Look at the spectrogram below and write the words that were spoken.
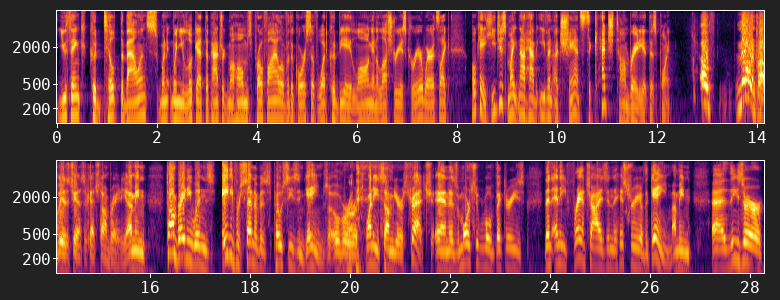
you think could tilt the balance when when you look at the Patrick Mahomes profile over the course of what could be a long and illustrious career where it's like okay, he just might not have even a chance to catch Tom Brady at this point. Oh, no one probably has a chance to catch Tom Brady. I mean, Tom Brady wins 80% of his postseason games over right. a 20 some year stretch and has more Super Bowl victories than any franchise in the history of the game. I mean, uh, these are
